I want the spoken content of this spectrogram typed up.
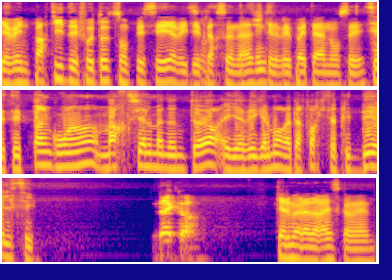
il y avait une partie des photos de son PC avec des personnages qui n'avaient pas été annoncés. C'était Pingouin, Martial Manhunter et il y avait également un répertoire qui s'appelait DLC. D'accord. Quelle maladresse quand même.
